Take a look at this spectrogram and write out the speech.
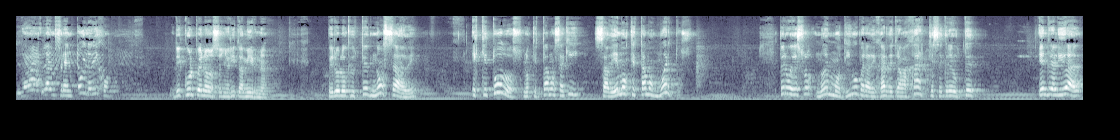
la, la enfrentó y le dijo, Discúlpenos, señorita Mirna, pero lo que usted no sabe es que todos los que estamos aquí sabemos que estamos muertos. Pero eso no es motivo para dejar de trabajar, ¿qué se cree usted? En realidad,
